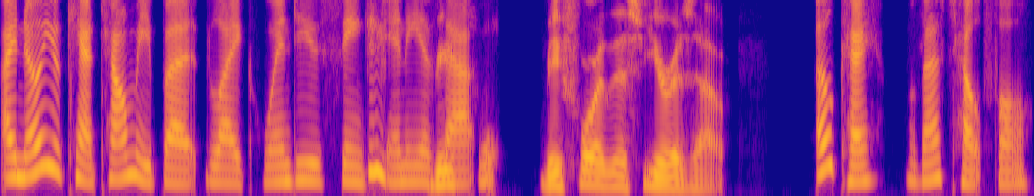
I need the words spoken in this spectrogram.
I know you can't tell me, but like, when do you think any of that? before, before this year is out. Okay, well, that's helpful.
